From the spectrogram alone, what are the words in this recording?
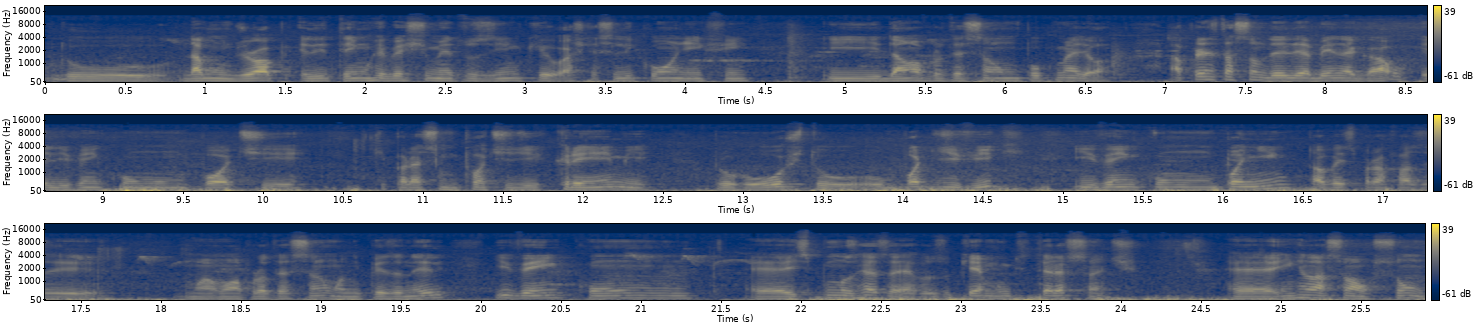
do, da Moondrop ele tem um revestimentozinho que eu acho que é silicone, enfim, e dá uma proteção um pouco melhor. A apresentação dele é bem legal, ele vem com um pote que parece um pote de creme para o rosto, um pote de Vic e vem com um paninho, talvez para fazer uma, uma, proteção, uma limpeza nele e vem com é, espumas reservas, o que é muito interessante. É, em relação ao som,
